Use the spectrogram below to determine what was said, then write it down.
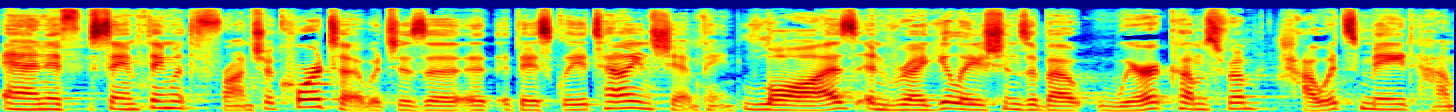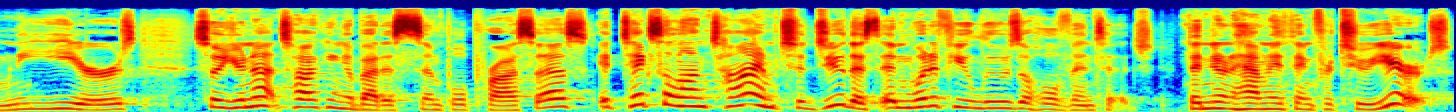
And if same thing with Franciacorta, which is a, a basically Italian champagne, laws and regulations about where it comes from, how it's made, how many years. So you're not talking about a simple process. It takes a long time to do this. And what if you lose a whole vintage? Then you don't have anything for two years,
